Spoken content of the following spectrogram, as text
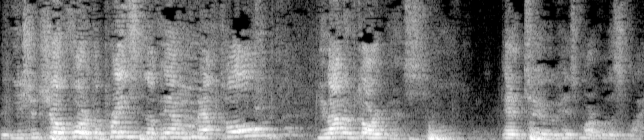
that ye should show forth the praises of him who hath called you out of darkness into his marvelous light.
